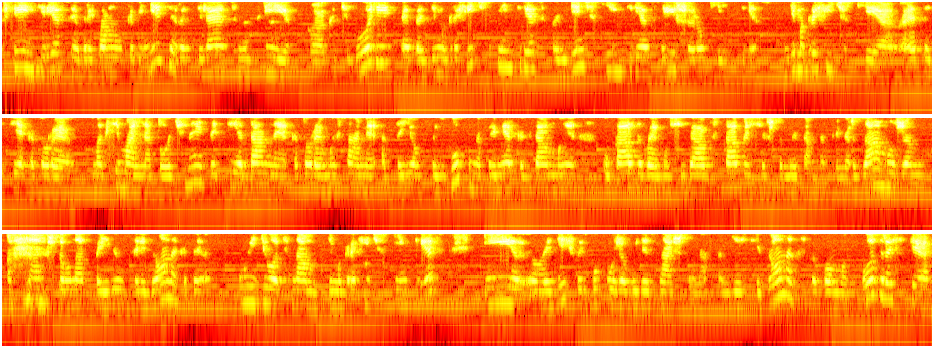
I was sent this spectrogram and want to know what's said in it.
Все интересы в рекламном кабинете разделяются на три категории. Это демографические интересы, поведенческие интересы и широкие интересы. Демографические – это те, которые максимально максимально точные. Это те данные, которые мы сами отдаем Facebook. Например, когда мы указываем у себя в статусе, что мы там, например, замужем, что у нас появился ребенок, это уйдет нам демографический интерес, и э, здесь Facebook уже будет знать, что у нас там есть ребенок, в каком он возрасте,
